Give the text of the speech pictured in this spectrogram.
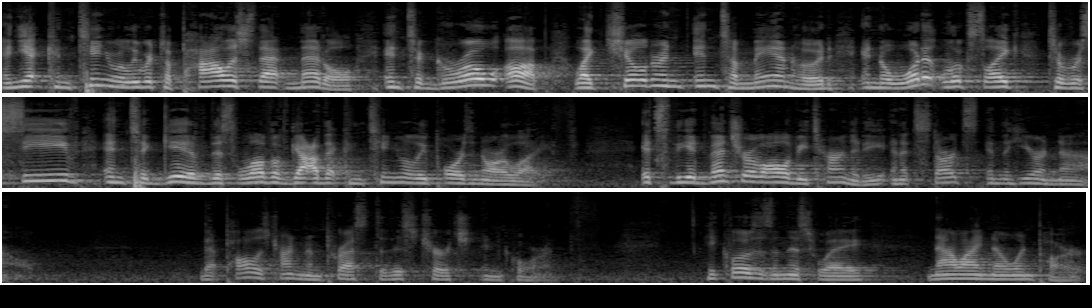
And yet, continually, we're to polish that metal and to grow up like children into manhood and know what it looks like to receive and to give this love of God that continually pours into our life. It's the adventure of all of eternity, and it starts in the here and now that Paul is trying to impress to this church in Corinth. He closes in this way now I know in part,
